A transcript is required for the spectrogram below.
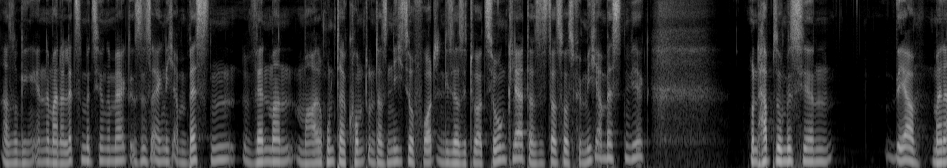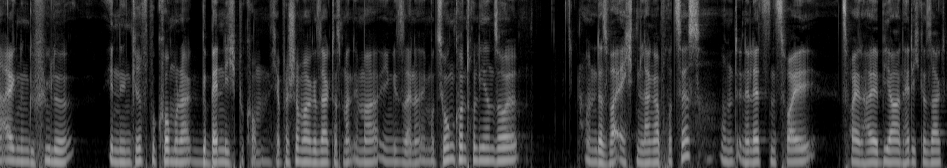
also gegen Ende meiner letzten Beziehung gemerkt, es ist eigentlich am besten, wenn man mal runterkommt und das nicht sofort in dieser Situation klärt. Das ist das, was für mich am besten wirkt. Und habe so ein bisschen, ja, meine eigenen Gefühle in den Griff bekommen oder gebändigt bekommen. Ich habe ja schon mal gesagt, dass man immer irgendwie seine Emotionen kontrollieren soll. Und das war echt ein langer Prozess. Und in den letzten zwei, zweieinhalb Jahren hätte ich gesagt,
